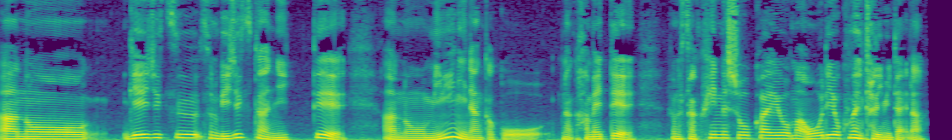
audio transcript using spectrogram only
あの芸術、その美術館に行って、あの耳になんかこう、なんかはめて、その作品の紹介を、まあ、オーディオコメンタリーみたいな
